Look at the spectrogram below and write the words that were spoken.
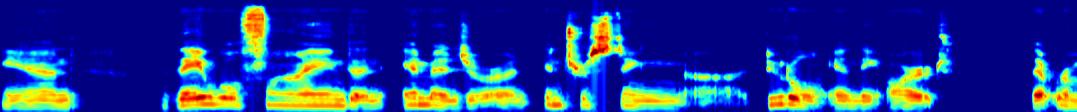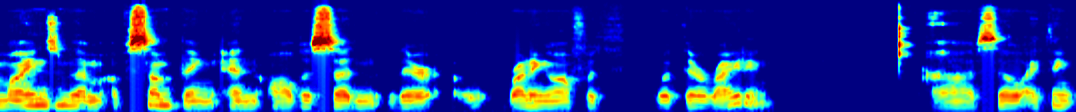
And they will find an image or an interesting uh, doodle in the art that reminds them of something, and all of a sudden they're running off with what they're writing. Uh, so I think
